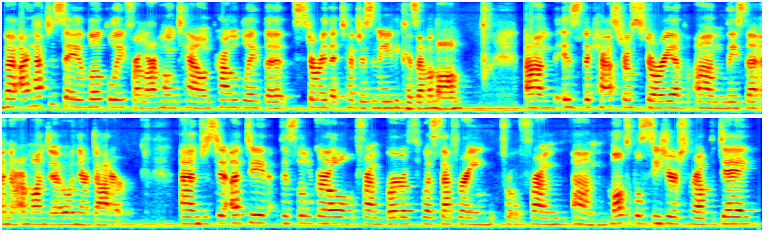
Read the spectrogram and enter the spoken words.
but I have to say, locally from our hometown, probably the story that touches me because I'm a mom um, is the Castro story of um, Lisa and Armando and their daughter. Um, just to update, this little girl from birth was suffering from, from um, multiple seizures throughout the day.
